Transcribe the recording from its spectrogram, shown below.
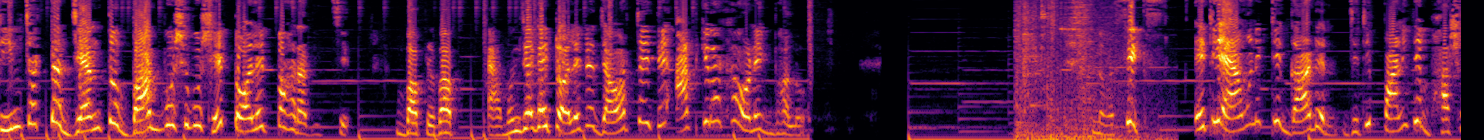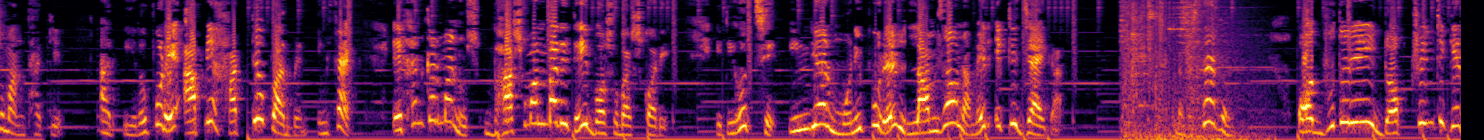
তিন চারটা জ্যান্ত বাঘ বসে বসে টয়লেট পাহারা দিচ্ছে। বাপরে বাপ, এমন জায়গায় টয়লেটে যাওয়ার চাইতে আটকে রাখা অনেক ভালো। সিক্স এটি এমন একটি গার্ডেন যেটি পানিতে ভাসমান থাকে। আর এর উপরে আপনি হাঁটতেও পারবেন। ইনফ্যাক্ট এখানকার মানুষ ভাসমান বাড়িতেই বসবাস করে। এটি হচ্ছে ইন্ডিয়ার মণিপুরের লামজাও নামের একটি জায়গা। সেভেন অদ্ভুত এই ডক্ট্রিনটিকে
